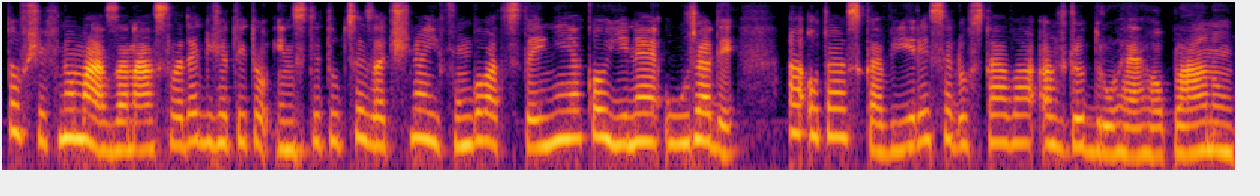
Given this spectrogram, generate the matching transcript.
To všechno má za následek, že tyto instituce začínají fungovat stejně jako jiné úřady a otázka víry se dostává až do druhého plánu.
